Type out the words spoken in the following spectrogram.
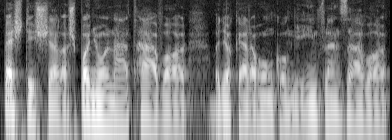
pestissel, a spanyol náthával, vagy akár a hongkongi influenzával.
